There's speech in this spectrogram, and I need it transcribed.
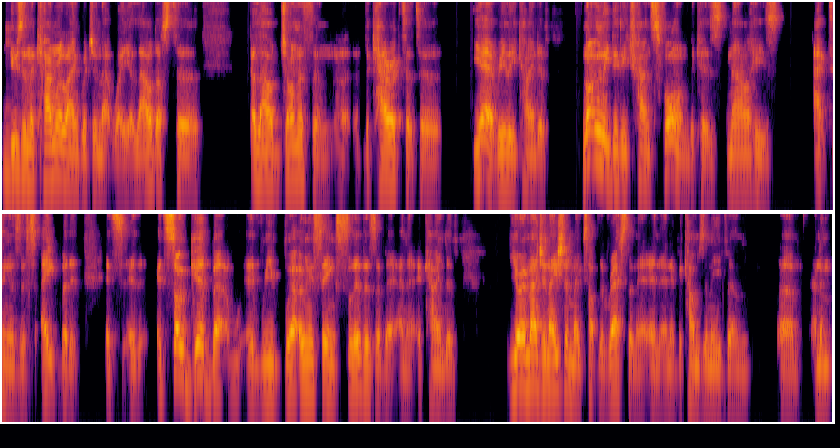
using the camera language in that way allowed us to allow Jonathan, uh, the character, to yeah, really kind of. Not only did he transform because now he's acting as this ape, but it it's it, it's so good, but we we're only seeing slithers of it, and it, it kind of your imagination makes up the rest, and it and, and it becomes an even um, and um,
